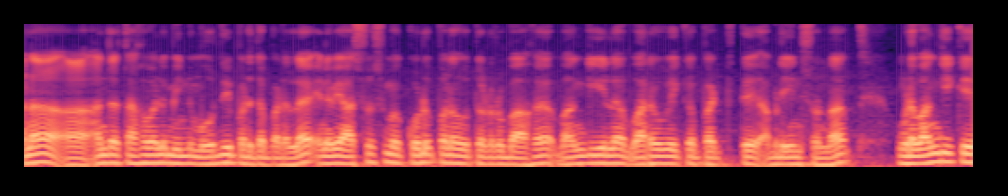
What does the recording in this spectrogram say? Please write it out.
ஆனால் அந்த தகவலும் இன்னும் உறுதிப்படுத்தப்படலை. எனவே அஸ்வஸ்ம கொடுப்பனவு தொடர்பாக வங்கியில் வரவு வைக்கப்பட்டு அப்படின்னு சொன்னால் உங்களோட வங்கிக்கு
